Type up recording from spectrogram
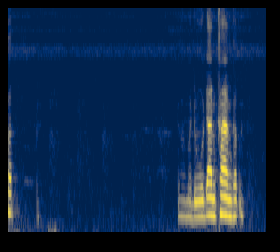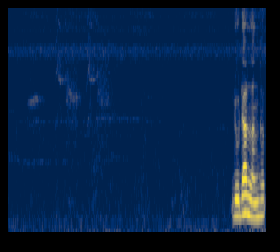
ครับ มาดูด้านข้างครับ ดูด้านหลังครับ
